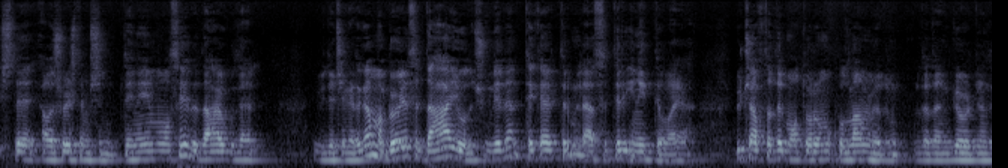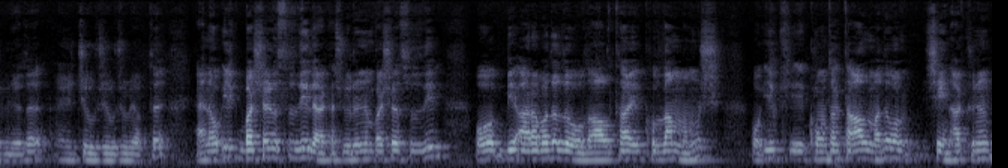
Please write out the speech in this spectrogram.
işte alışveriş demişim. Deneyim olsaydı daha güzel video çekerdik ama böylesi daha iyi oldu. Çünkü neden? Tekerleklerim lastikleri inikti bayağı. 3 haftadır motorumu kullanmıyordum. Zaten gördüğünüz videoda e, cıv cıv cıv yaptı. Yani o ilk başarısız değil arkadaşlar. Ürünün başarısız değil. O bir arabada da oldu. 6 ay kullanmamış. O ilk e, kontakta almadı. O şeyin akünün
